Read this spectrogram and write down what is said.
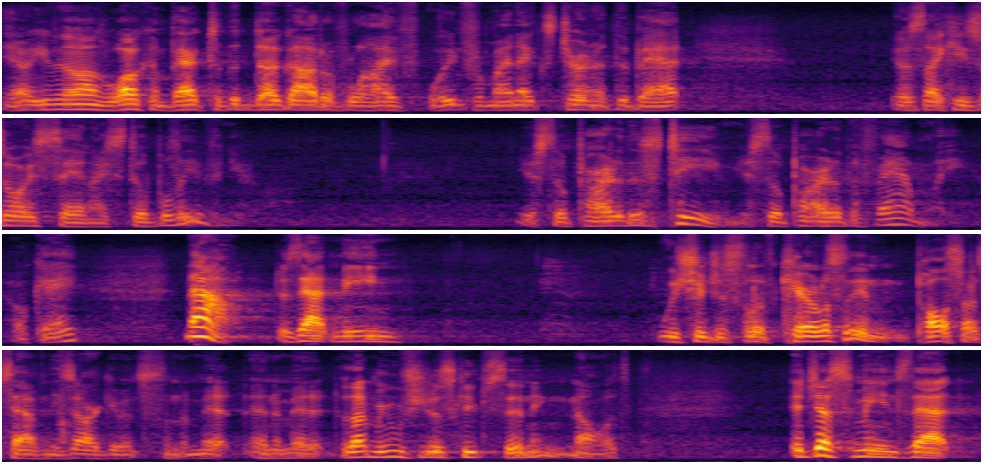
You know, even though I was walking back to the dugout of life, waiting for my next turn at the bat, it was like he's always saying, I still believe in you. You're still part of this team. You're still part of the family, okay? Now, does that mean we should just live carelessly? And Paul starts having these arguments in a minute. In a minute. Does that mean we should just keep sinning? No. it just means that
